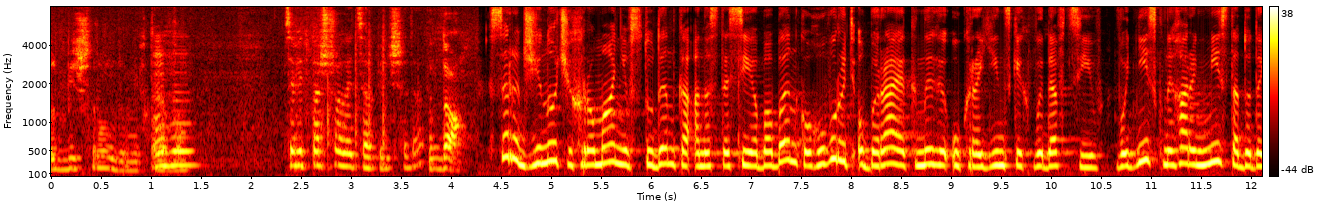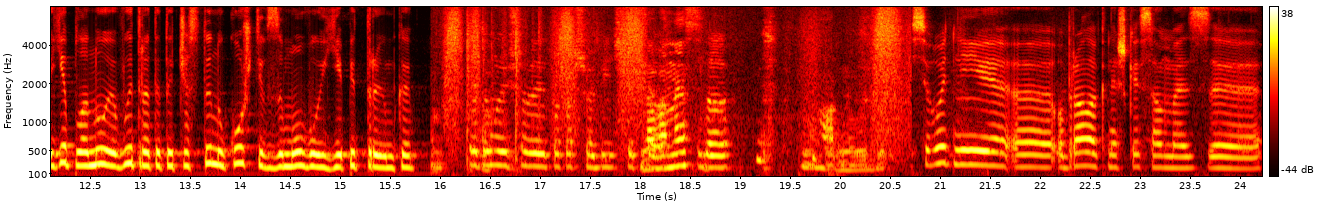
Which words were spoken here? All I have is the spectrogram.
тут більше роздумів треба. Угу. Це від першого лиця більше, так? Да. Серед жіночих романів студентка Анастасія Бабенко говорить, обирає книги українських видавців. В одній з книгарень міста додає, планує витратити частину коштів зимової є підтримки. Я думаю, що ви по-перше більше. На Ванесу? Да. Гарний вибір. Сьогодні е, обрала книжки саме з е,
